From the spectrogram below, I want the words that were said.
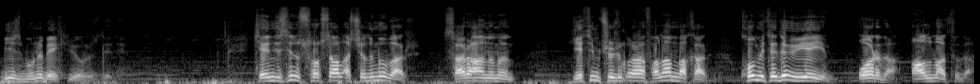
Biz bunu bekliyoruz dedi. Kendisinin sosyal açılımı var. Sarı Hanım'ın. Yetim çocuklara falan bakar. Komitede üyeyim. Orada, Almatı'da.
